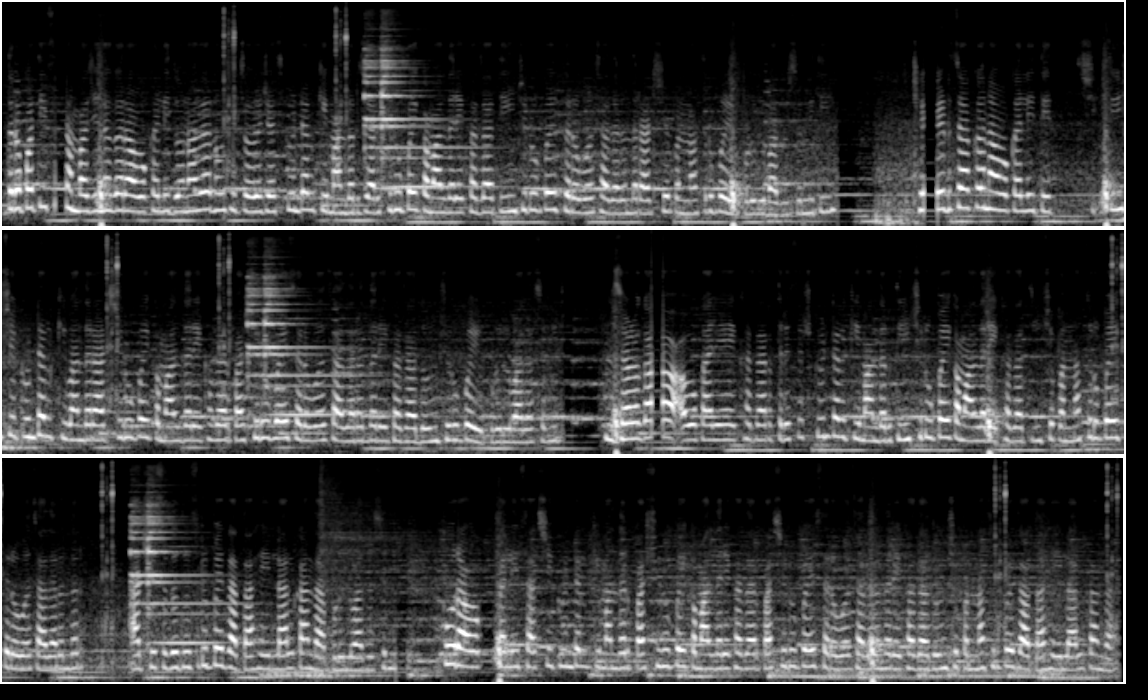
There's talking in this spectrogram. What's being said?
छत्रपती संभाजीनगर अवकाली दोन हजार नऊशे चौवेचाळीस क्विंटल किमान दर चारशे रुपये कमाल दर एक हजार तीनशे रुपये सर्वसाधारण दर आठशे पन्नास रुपये पुढील बाजू समिती. खेडचा कण अवकाली ते तीनशे क्विंटल किमान दर आठशे रुपये कमाल दर एक हजार पाचशे रुपये सर्वसाधारण दर एक हजार दोनशे रुपये पुढील बाजार समिती. जळगाव अवकाली एक हजार त्रेसष्ट क्विंटल किमान दर तीनशे रुपये कमाल दर एक हजार तीनशे पन्नास रुपये सर्वसाधारण दर आठशे सदतीस रुपये जात आहे लाल कांदा पुढील बाजार समिती. पूर अवकाली सातशे क्विंटल किमान दर पाचशे रुपये कमाल दर एक हजार पाचशे रुपये सर्वसाधारण दर एक हजार दोनशे पन्नास रुपये जात आहे लाल कांदा.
